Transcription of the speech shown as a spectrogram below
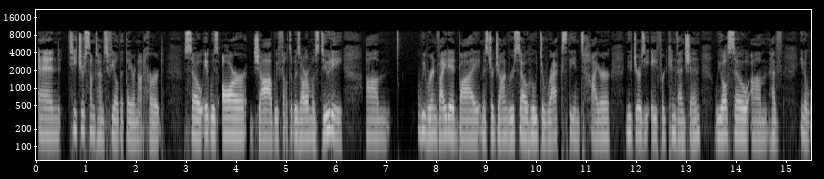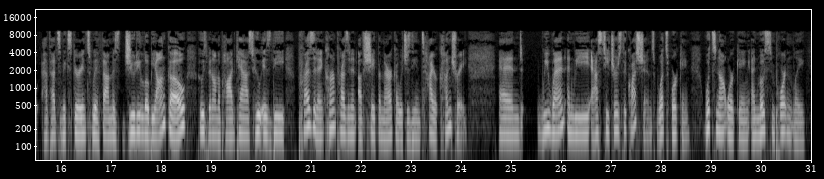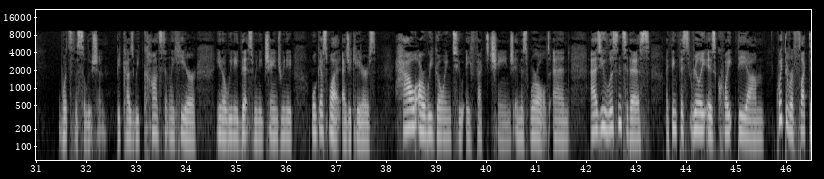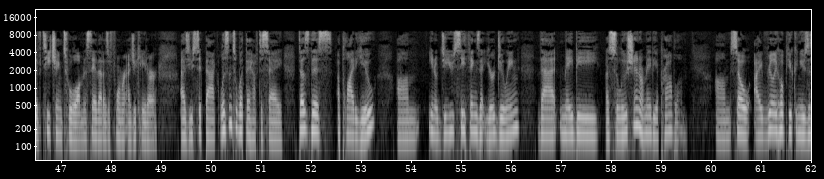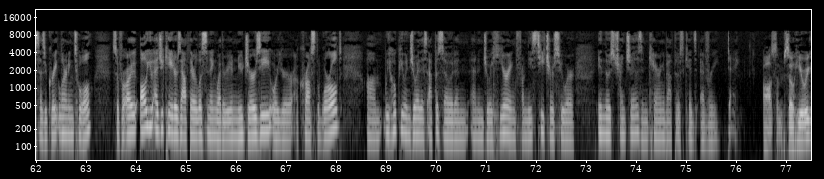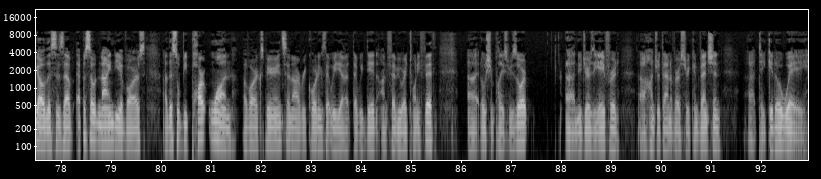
And teachers sometimes feel that they are not heard. So it was our job. We felt it was our almost duty. Um, we were invited by Mr. John Russo, who directs the entire New Jersey AHPERD convention. We also um, have, you know, have had some experience with uh, Miss Judy LoBianco, who's been on the podcast, who is the president, current president of Shape America, which is the entire country. And we went and we asked teachers the questions: What's working? What's not working? And most importantly, what's the solution? Because we constantly hear, you know, we need this, we need change, we need. Well, guess what, educators? How are we going to affect change in this world? And as you listen to this, I think this really is quite the um, quite the reflective teaching tool. I'm going to say that as a former educator. As you sit back, listen to what they have to say. Does this apply to you? Um, you know, do you see things that you're doing that may be a solution or maybe a problem? Um, so I really hope you can use this as a great learning tool. So for all, all you educators out there listening, whether you're in New Jersey or you're across the world, um, we hope you enjoy this episode and, and enjoy hearing from these teachers who are in those trenches and caring about those kids every day. Awesome. So here we go. This is episode 90 of ours. Uh, this will be part one of our experience and our recordings that we uh, that we did on February 25th uh, at Ocean Place Resort, uh, New Jersey AHPERD, uh, 100th anniversary convention. Uh, take it away.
